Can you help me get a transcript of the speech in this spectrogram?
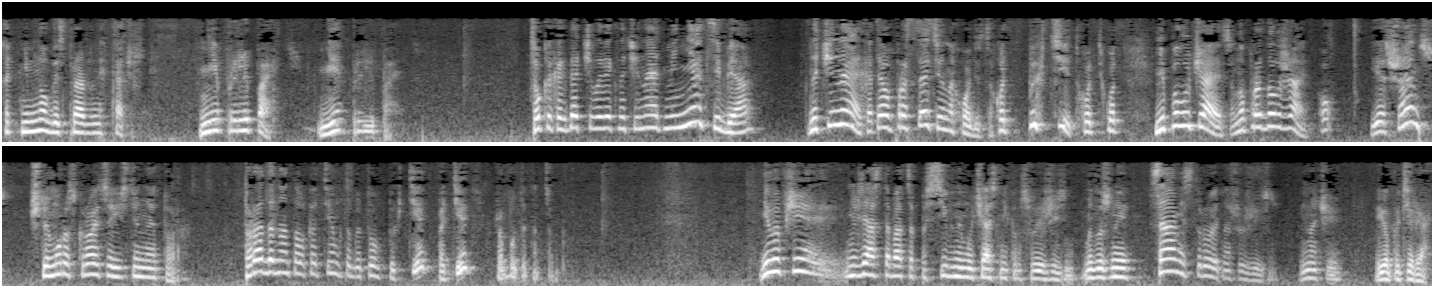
хоть немного исправленных качеств. Не прилипает. Не прилипает. Только когда человек начинает менять себя, начинает, хотя в процессе находится, хоть пыхтит, хоть, хоть не получается, но продолжает. О, есть шанс, что ему раскроется истинная Тора. Тора дана только тем, кто готов пыхтеть, потеть, работать над собой. И вообще нельзя оставаться пассивным участником своей жизни. Мы должны сами строить нашу жизнь, иначе ее потеряем.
